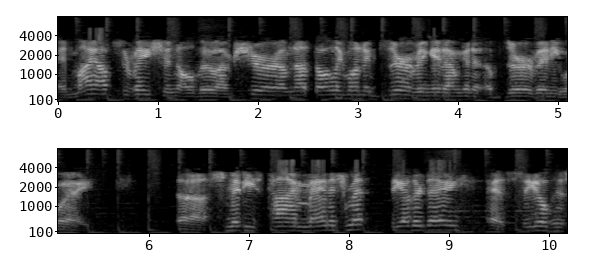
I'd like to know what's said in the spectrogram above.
And my observation, although I'm sure I'm not the only one observing it, I'm going to observe anyway. Uh, Smitty's time management the other day has sealed his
